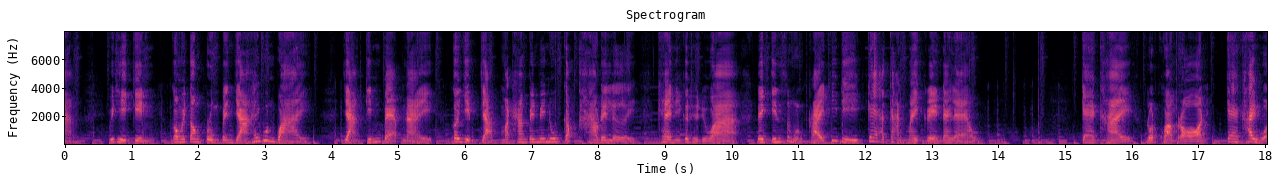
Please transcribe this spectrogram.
าก วิธีกินก็ไม่ต้องปรุงเป็นยาให้วุ่นวาย อยากกินแบบไหน ก็หยิบจับมาทำเป็นเมนูกับข้าวได้เลย แค่นี้ก็ถือได้ว่า ได้กินสมุนไพรที่ดีแก้อาการไมเกรนได้แล้ว แก้ไข้ ลดความร้อน แก้ไข้หัว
